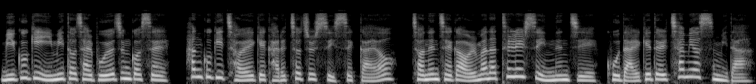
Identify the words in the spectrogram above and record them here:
미국이 이미 더 잘 보여준 것을 한국이 저에게 가르쳐 줄 수 있을까요? 저는 제가 얼마나 틀릴 수 있는지 곧 알게 될 참이었습니다.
